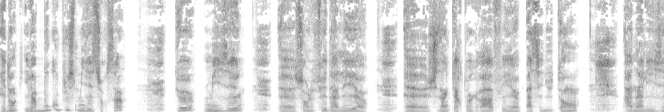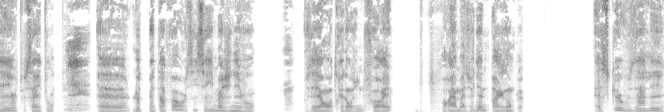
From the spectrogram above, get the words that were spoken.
Et donc il va beaucoup plus miser sur ça que miser euh, sur le fait d'aller euh, euh, chez un cartographe et passer du temps, analyser, tout ça et tout. L'autre métaphore aussi, c'est imaginez-vous, vous allez rentrer dans une forêt, forêt amazonienne par exemple. Est-ce que vous allez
